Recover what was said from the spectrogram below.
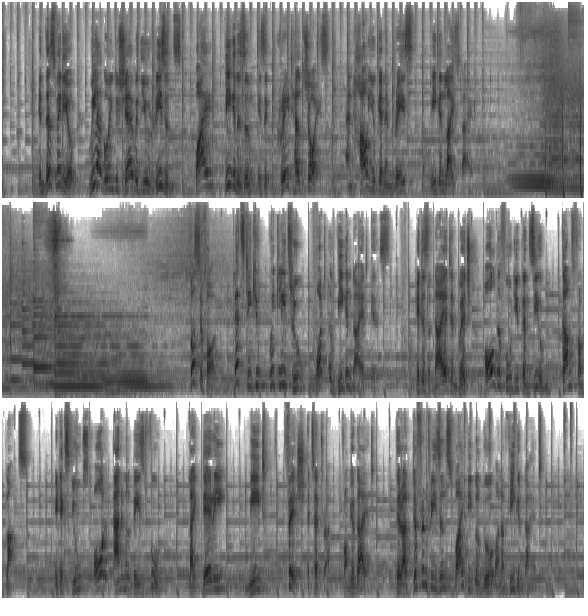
In this video, we are going to share with you reasons why veganism is a great health choice and how you can embrace a vegan lifestyle. First of all, let's take you quickly through what a vegan diet is. It is a diet in which all the food you consume comes from plants. It excludes all animal based food like dairy, meat, fish, etc. from your diet. There are different reasons why people go on a vegan diet.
